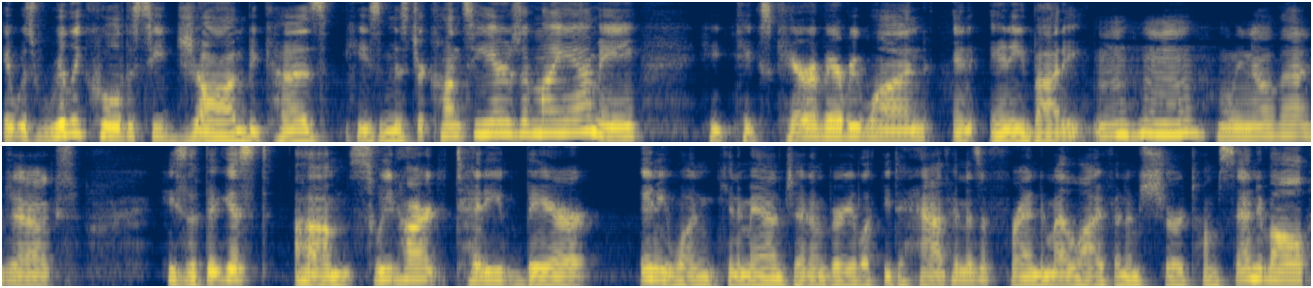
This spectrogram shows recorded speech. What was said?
It was really cool to see John because he's Mr. Concierge of Miami. He takes care of everyone and anybody. Mm-hmm. We know that, Jax. He's the biggest um, sweetheart teddy bear anyone can imagine. I'm very lucky to have him as a friend in my life, and I'm sure Tom Sandoval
